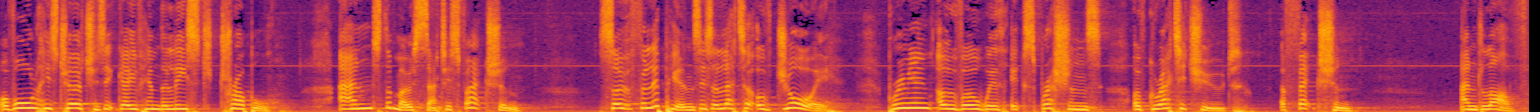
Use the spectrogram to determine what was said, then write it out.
Of all his churches, it gave him the least trouble and the most satisfaction. So, Philippians is a letter of joy brimming over with expressions of gratitude, affection, and love.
